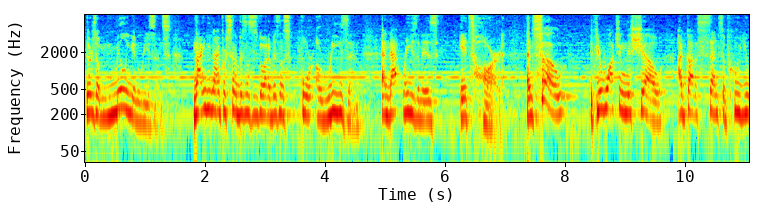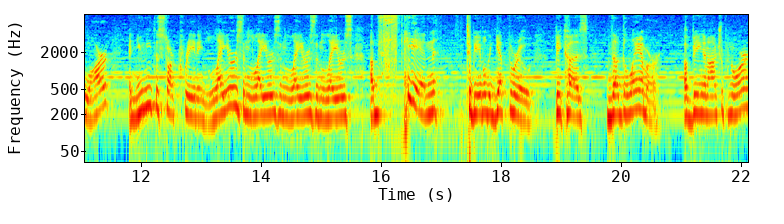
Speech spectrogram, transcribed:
there's a million reasons. 99% of businesses go out of business for a reason, and that reason is it's hard. And so, if you're watching this show, I've got a sense of who you are, and you need to start creating layers and layers and layers and layers of skin to be able to get through because the glamour of being an entrepreneur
